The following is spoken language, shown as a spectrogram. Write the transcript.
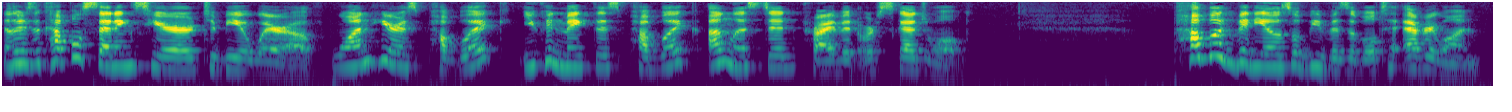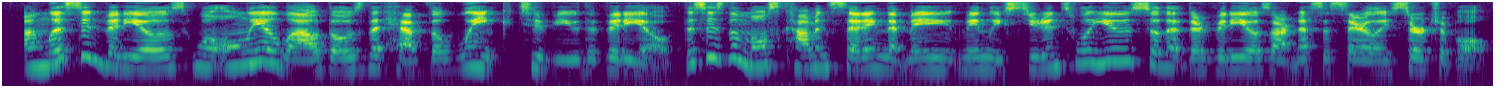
Now there's a couple settings here to be aware of. One here is public. You can make this public, unlisted, private, or scheduled. Public videos will be visible to everyone. Unlisted videos will only allow those that have the link to view the video. This is the most common setting that may, mainly students will use so that their videos aren't necessarily searchable.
